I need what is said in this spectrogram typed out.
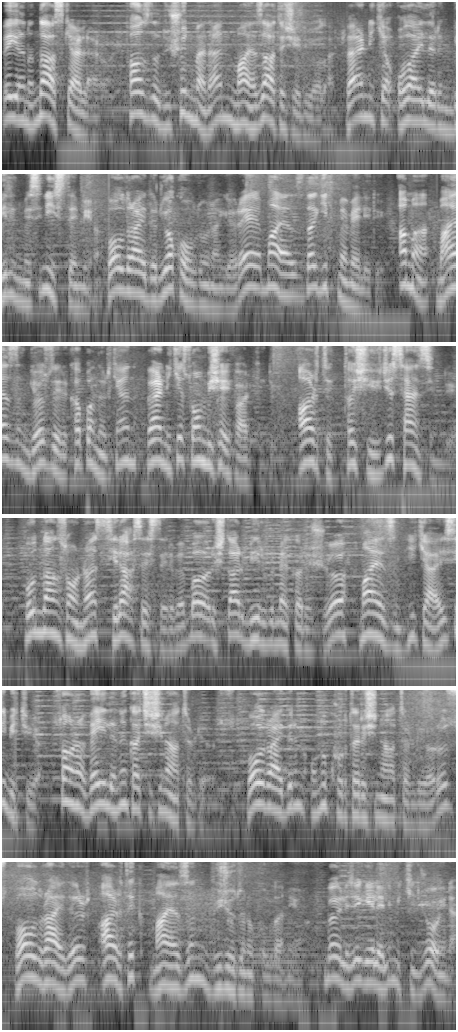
ve yanında askerler var. Fazla düşünmeden Miles'a ateş ediyorlar. Vernike olayların bilinmesini istemiyor. Wall Rider yok olduğuna göre Miles da gitmemeli diyor. Ama Miles'ın gözleri kapanırken Vernike son bir şey fark ediyor. Artık taşıyıcı sensin diyor. Bundan sonra silah sesleri ve bağırışlar birbirine karışıyor. Miles'ın hikayesi bitiyor. Sonra Waylon'ın kaçışını hatırlıyoruz. Wall Rider'ın onu kurtarışını hatırlıyoruz. Wall Rider artık Miles'ın vücudunu kullanıyor. Böylece gelelim ikinci oyuna.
